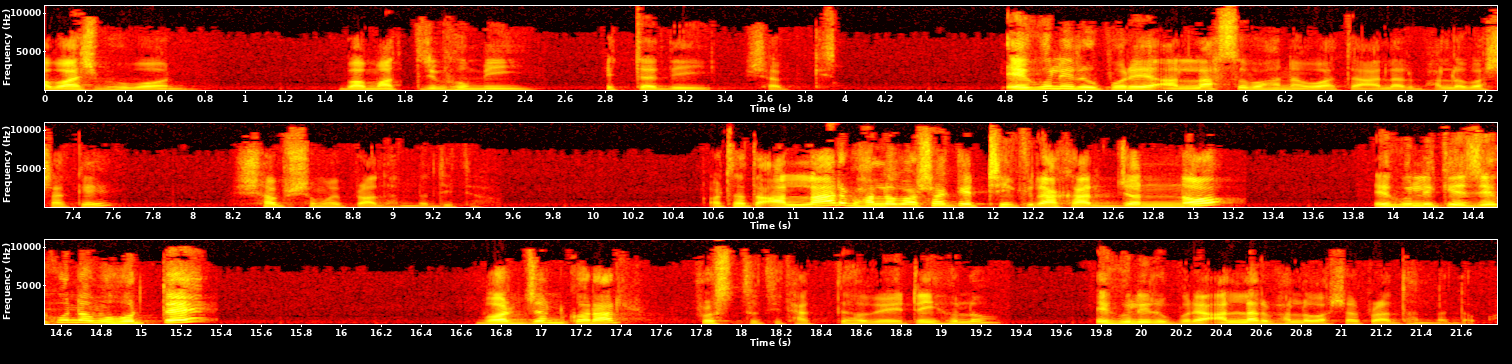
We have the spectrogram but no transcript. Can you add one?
আবাস, ভুবন বা মাতৃভূমি ইত্যাদি সব কিছু এগুলির উপরে আল্লাহ সুবাহানা ওয়াতা আল্লাহর ভালোবাসাকে সবসময় প্রাধান্য দিতে হবে। অর্থাৎ আল্লাহর ভালোবাসাকে ঠিক রাখার জন্য এগুলিকে যে কোনো মুহূর্তে বর্জন করার প্রস্তুতি থাকতে হবে। এটাই হলো এগুলির উপরে আল্লাহর ভালোবাসার প্রাধান্য দেওয়া।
